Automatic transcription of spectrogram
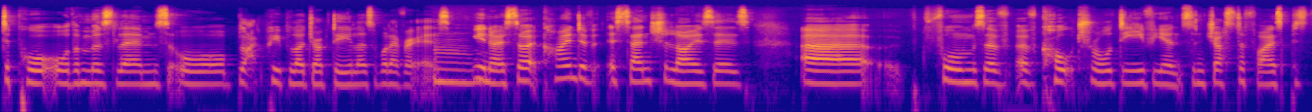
deport all the Muslims or black people are drug dealers, or whatever it is. You know, so it kind of essentializes uh, forms of, of cultural deviance and justifies spe-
